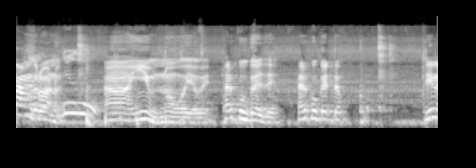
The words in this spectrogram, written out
કામ કરવાનું હોય. હા એમ ન હોય હવે. હરખું કરજે. હરખું કરતો. જીનલ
